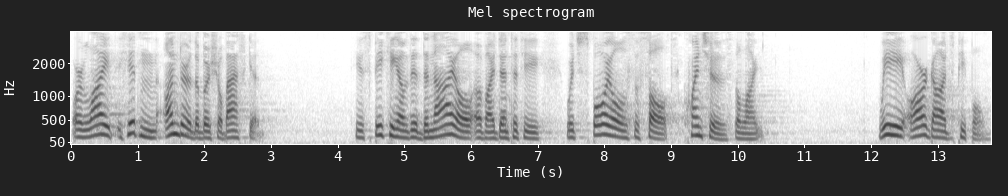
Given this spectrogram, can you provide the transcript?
or light hidden under the bushel basket. He is speaking of the denial of identity which spoils the salt, quenches the light. We are God's people,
